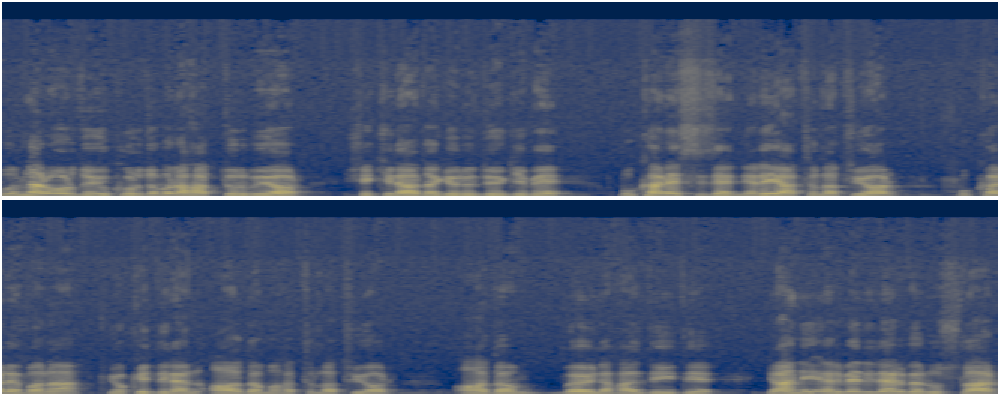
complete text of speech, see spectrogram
bunlar orduyu kurdu mu rahat durmuyor. Şekil Ağa'da görüldüğü gibi. Bu kare size nereyi hatırlatıyor? Bu kare bana yok edilen Adam'ı hatırlatıyor. Adam böyle haldeydi. Yani Ermeniler ve Ruslar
